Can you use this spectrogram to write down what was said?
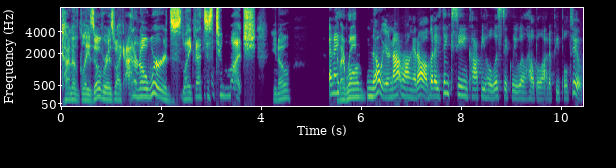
kind of glaze over is like, I don't know words. Like that's just too much, you know? And Am I, I wrong? No, you're not wrong at all. But I think seeing copy holistically will help a lot of people too.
